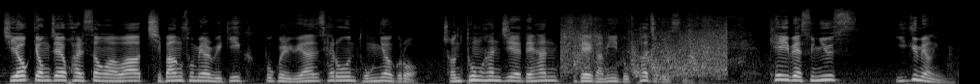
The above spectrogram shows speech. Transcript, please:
지역 경제 활성화와 지방 소멸 위기 극복을 위한 새로운 동력으로 전통 한지에 대한 기대감이 높아지고 있습니다. KBS 뉴스 이규명입니다.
